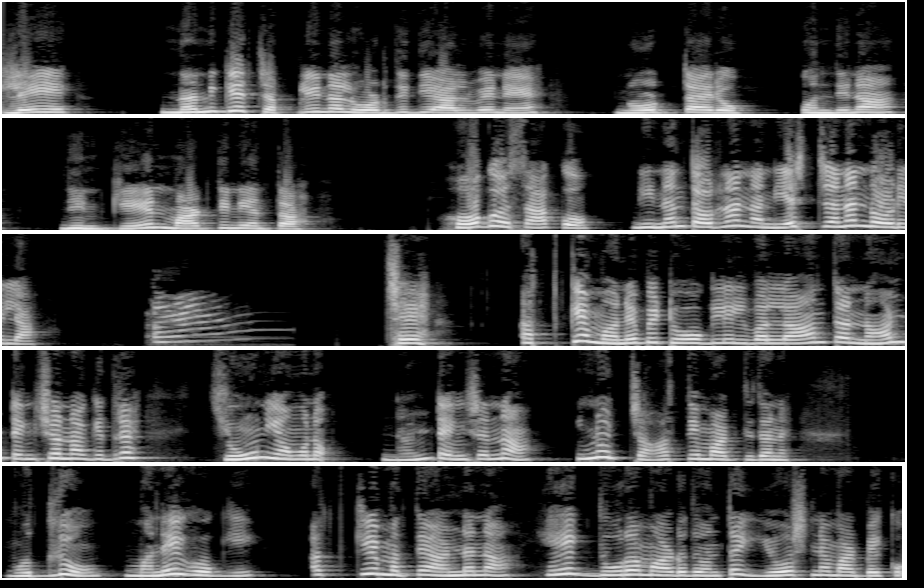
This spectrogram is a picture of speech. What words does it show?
ಲೇ, ನನಗೆ ಚಪ್ಲಿನಲ್ಲಿ ಹೊಡೆದಿದ್ಯಾ ಅಲ್ವೇನೆ? ನೋಡ್ತಾ ಇರು, ಒಂದಿನ ನಿನ್ಗೇನ್ ಮಾಡ್ತೀನಿ ಅಂತ. ಹೋಗೋ ಸಾಕು ನಿನ್ನಂತವ್ರನ್ನ ನಾನು ಎಷ್ಟು ಜನ ನೋಡಿಲ್ಲ. ಛೇ ಅದಕ್ಕೆ ಮನೆ ಬಿಟ್ಟು ಹೋಗ್ಲಿಲ್ವಲ್ಲ ಅಂತ ನಾನ್ ಟೆನ್ಷನ್ ಆಗಿದ್ರೆ ಇವನ್ ಯಾವನೋ ನನ್ನ ಟೆನ್ಷನ್ನ ಇನ್ನೂ ಜಾಸ್ತಿ ಮಾಡ್ತಿದ್ದಾನೆ. ಮೊದಲು ಮನೆಗೆ ಹೋಗಿ ಅದಕ್ಕೆ ಮತ್ತೆ ಅಣ್ಣನ ಹೇಗ್ ದೂರ ಮಾಡೋದು ಅಂತ ಯೋಚನೆ ಮಾಡಬೇಕು.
